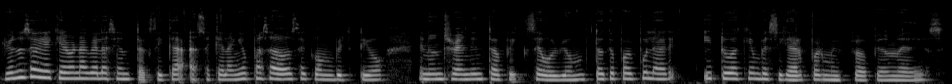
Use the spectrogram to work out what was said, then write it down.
Yo no sabía que era una relación tóxica hasta que el año pasado se convirtió en un trending topic, se volvió un toque popular y tuve que investigar por mis propios medios.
